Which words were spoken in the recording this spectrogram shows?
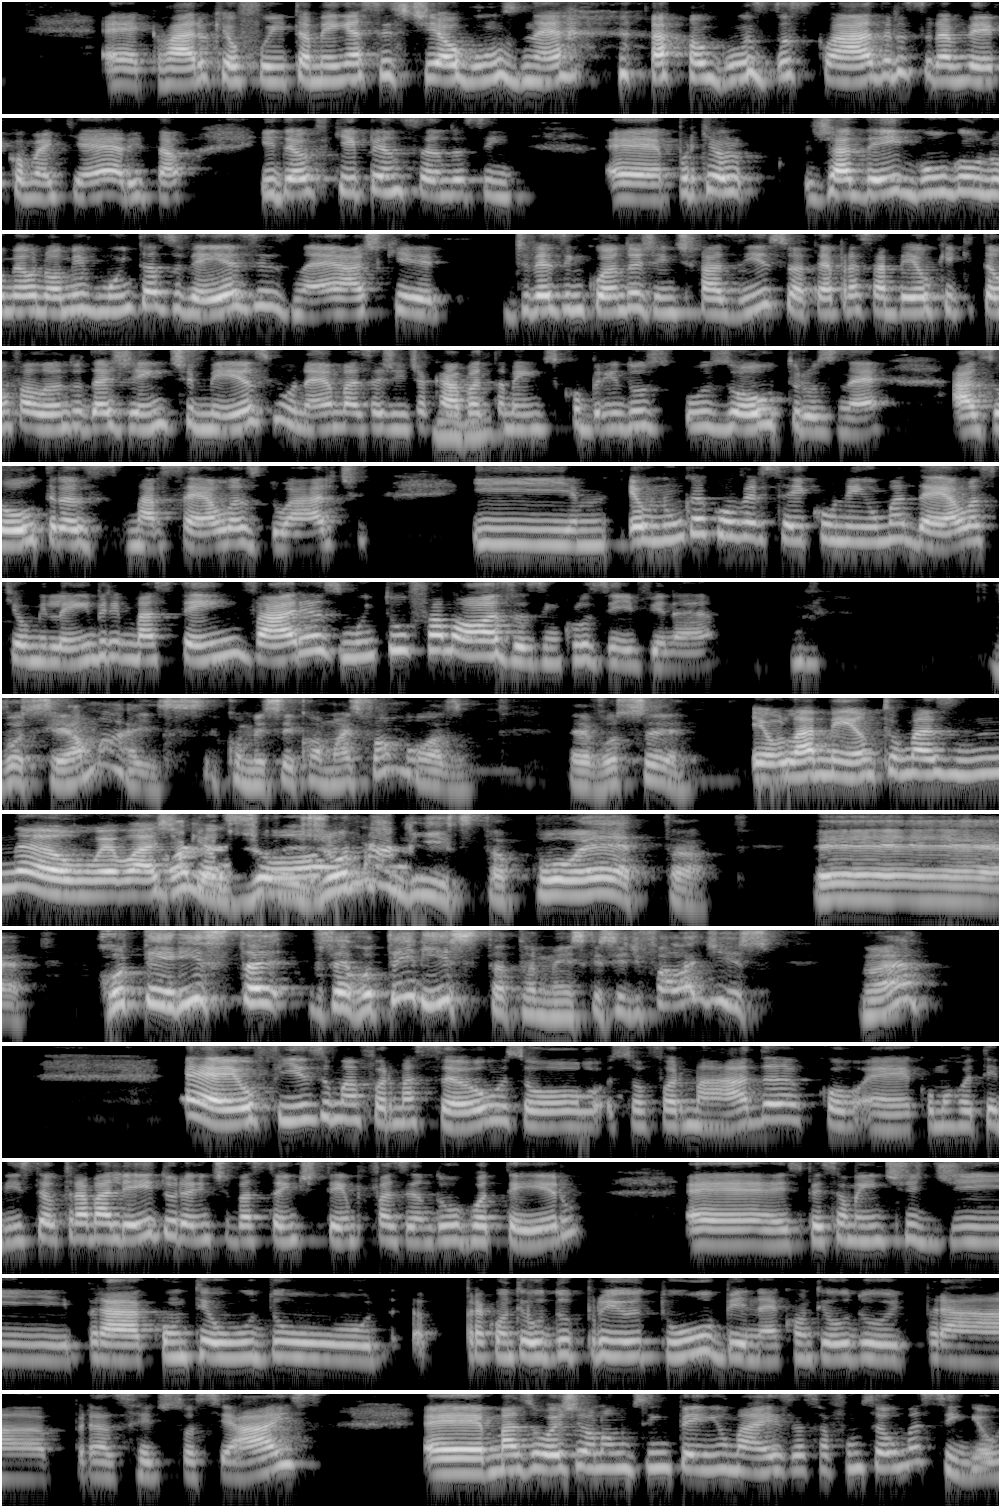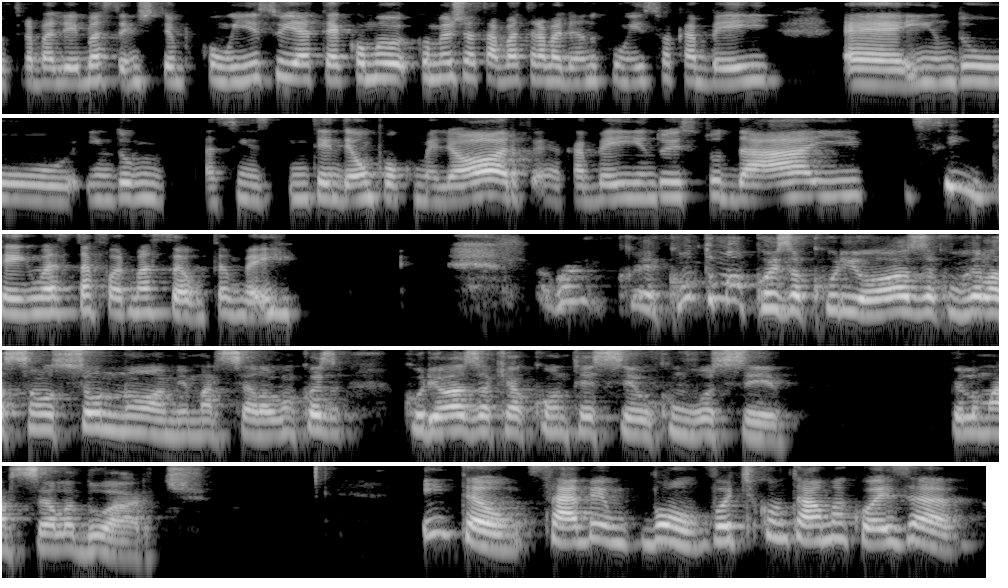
É claro que eu fui também assistir alguns, né, alguns dos quadros para ver como é que era e tal. E daí eu fiquei pensando assim, é, porque eu já dei Google no meu nome muitas vezes, né? Acho que de vez em quando a gente faz isso, até para saber o que estão falando da gente mesmo, né? Mas a gente acaba uhum. também descobrindo os, os, outros, né? As outras Marcelas Duarte. E eu nunca conversei com nenhuma delas que eu me lembre, mas tem várias muito famosas, inclusive, né? Você é a mais. Eu comecei com a mais famosa. É você. Eu lamento, mas não. Eu acho Olha, que eu sou... jornalista, poeta, é, Roteirista, você é roteirista também, esqueci de falar disso, não é? É, eu fiz uma formação, sou, sou formada com, é, como roteirista. Eu trabalhei durante bastante tempo fazendo roteiro, é, especialmente de para conteúdo para conteúdo para o YouTube, né? Conteúdo para as redes sociais. É, mas hoje eu não desempenho mais essa função, mas sim, eu trabalhei bastante tempo com isso e até como eu, como eu já estava trabalhando com isso, acabei é, indo, indo assim, entender um pouco melhor, acabei indo estudar e sim, tenho essa formação também. Agora, é, conta uma coisa curiosa com relação ao seu nome, Marcela. Alguma coisa curiosa que aconteceu com você, pelo Marcela Duarte. Então, sabe, bom, vou te contar uma coisa,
